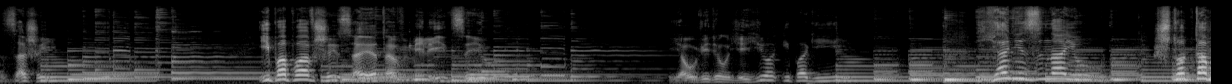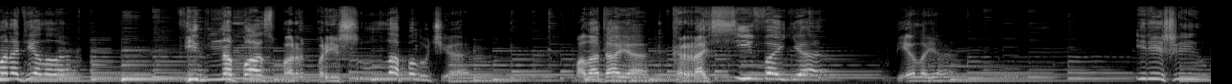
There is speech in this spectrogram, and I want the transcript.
зашиб. И попавший за это в милицию, Я увидел ее и погиб. Я не знаю, что там она делала, Видно, паспорт пришла получать. Молодая, красивая, белая. И решил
